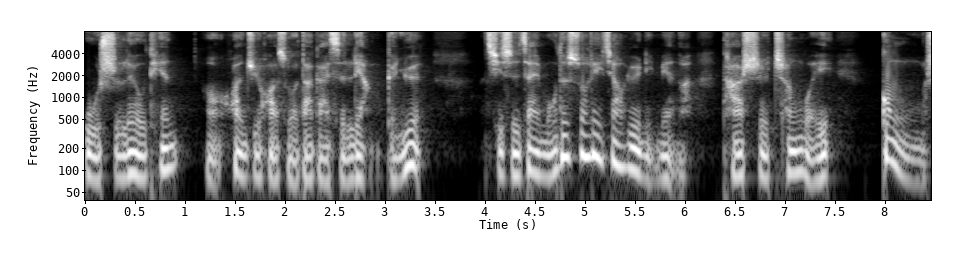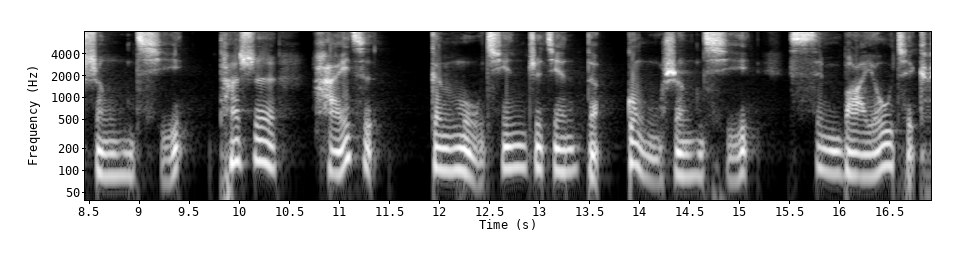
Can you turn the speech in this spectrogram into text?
五十六天啊，换句话说，大概是两个月。其实，在蒙特梭利教育里面啊。它是称为共生期，它是孩子跟母亲之间的共生期 （symbiotic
